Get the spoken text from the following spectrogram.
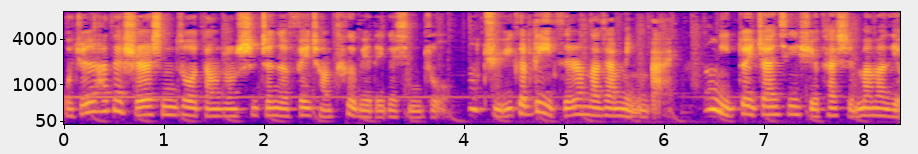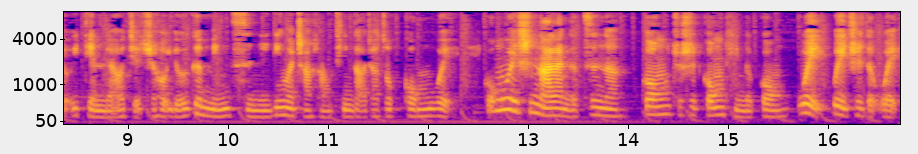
我觉得它在十二星座当中是真的非常特别的一个星座。举一个例子让大家明白。当你对占星学开始慢慢的有一点了解之后，有一个名词你一定会常常听到，叫做宫位。宫位是哪两个字呢？宫就是宫廷的宫，位位置的位。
